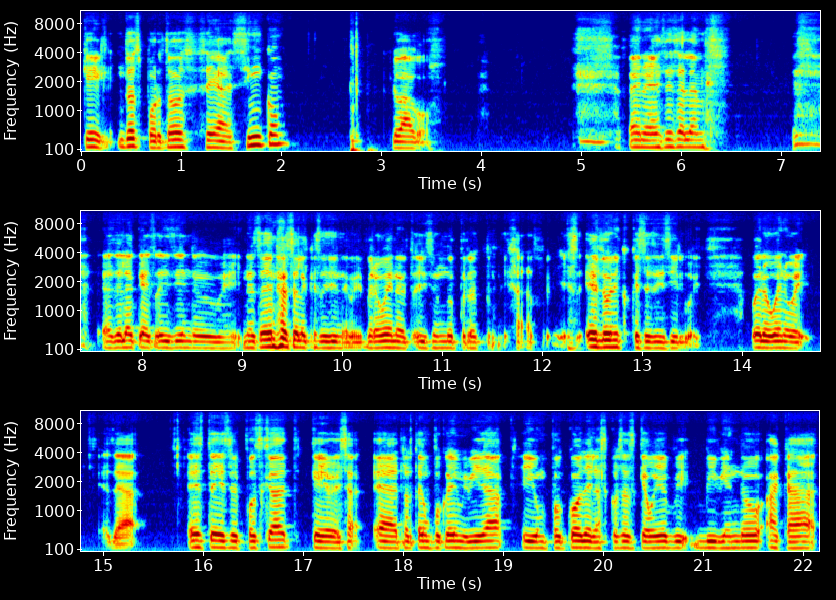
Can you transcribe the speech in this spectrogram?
que 2 por 2 sea 5, lo hago. Bueno, ese es solamente. No sé lo que estoy diciendo, güey. No sé, no sé lo que estoy diciendo, güey. Pero bueno, estoy diciendo puras pendejadas, güey. Es, es, lo único que sé decir, güey. Bueno, bueno, güey. O sea, este es el podcast que o sea, eh, trata un poco de mi vida y un poco de las cosas que voy vi viviendo acá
